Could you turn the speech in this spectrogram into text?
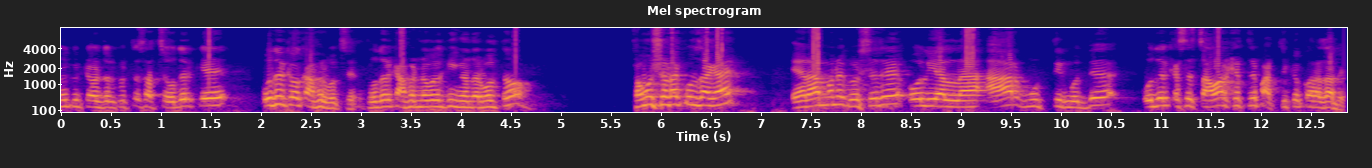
নৈকট্য অর্জন করতে চাচ্ছে, ওদেরকে, ওদেরকেও কাফের বলছে। ওদের কাফের না বলে কি ইমানদার বলতো? সমস্যাটা কোন জায়গায়? এরা মনে করছে যে অলি আল্লাহ আর মূর্তির মধ্যে ওদের কাছে চাওয়ার ক্ষেত্রে পার্থক্য করা যাবে।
